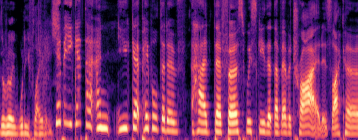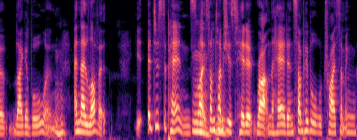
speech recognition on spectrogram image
the really woody flavors. Yeah, but you get that, and you get people that have had their first whiskey that they've ever tried is like a Lagavulin, mm-hmm. and they love it. It just depends. like mm, sometimes mm. you just hit it right on the head, and some people will try something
